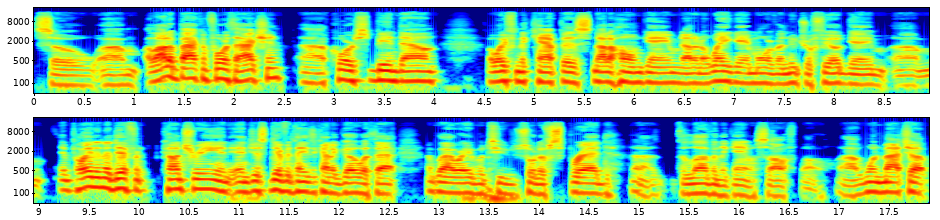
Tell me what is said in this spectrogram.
So um, a lot of back and forth action. Uh, of course, being down away from the campus, not a home game, not an away game, more of a neutral field game, um, and playing in a different country and, and just different things that kind of go with that. I'm glad we're able to sort of spread uh, the love in the game of softball. Uh, one matchup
